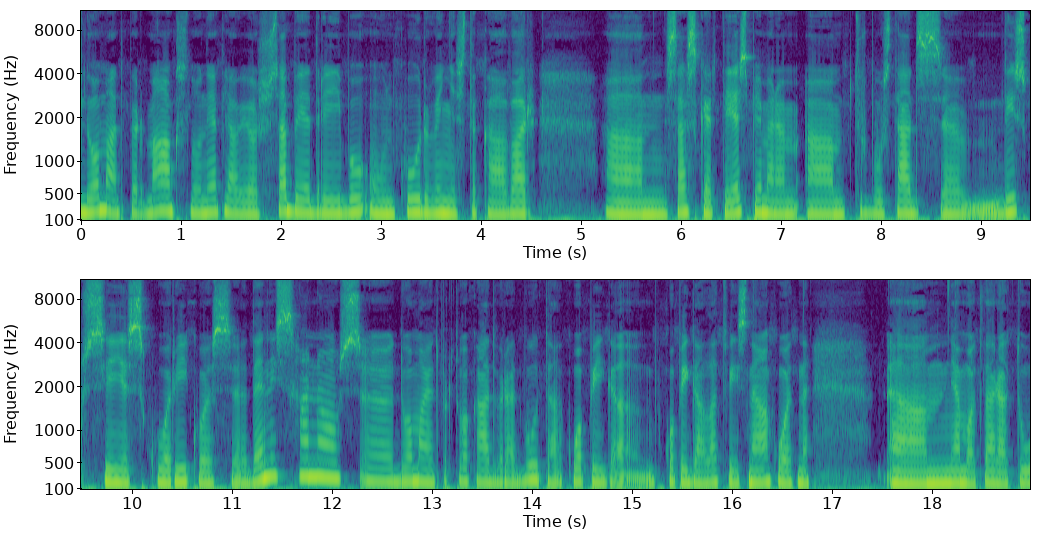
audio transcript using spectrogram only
domāt par mākslu un iekļaujošu sabiedrību, un kur viņas tā kā var uh, um, saskarties. Piemēram, um, tur būs tādas uh, diskusijas, ko rīkos uh, Denis Hanovs, uh, domājot par to, kāda varētu būt tā kopīgā, kopīgā Latvijas nākotne. Um, ņemot vērā to,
